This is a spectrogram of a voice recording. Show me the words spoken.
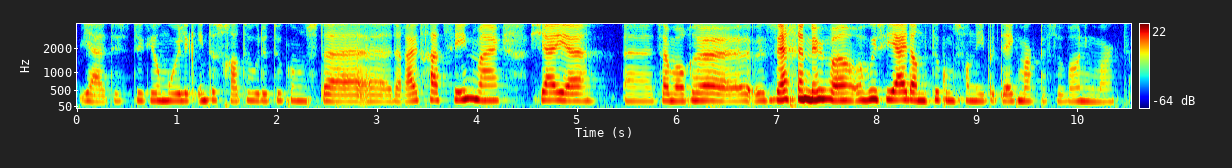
ja, het is natuurlijk heel moeilijk in te schatten hoe de toekomst eruit gaat zien. Maar als jij het zou mogen zeggen nu, hoe zie jij dan de toekomst van de hypotheekmarkt of de woningmarkt?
